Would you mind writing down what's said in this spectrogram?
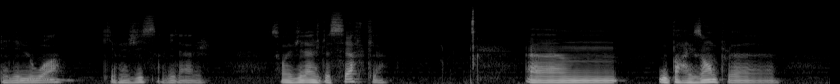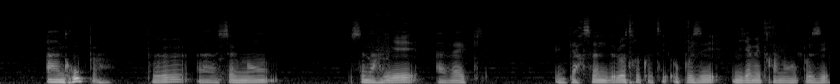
et les lois qui régissent un village. Ce sont des villages de cercle où par exemple un groupe peut seulement se marier avec une personne de l'autre côté, opposé, diamétralement opposé,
